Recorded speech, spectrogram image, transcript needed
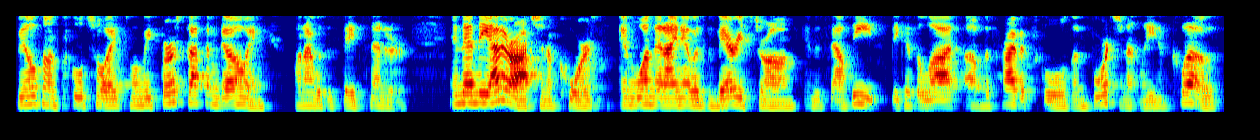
bills on school choice when we first got them going when I was a state senator. And then the other option, of course, and one that I know is very strong in the Southeast because a lot of the private schools, unfortunately, have closed,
